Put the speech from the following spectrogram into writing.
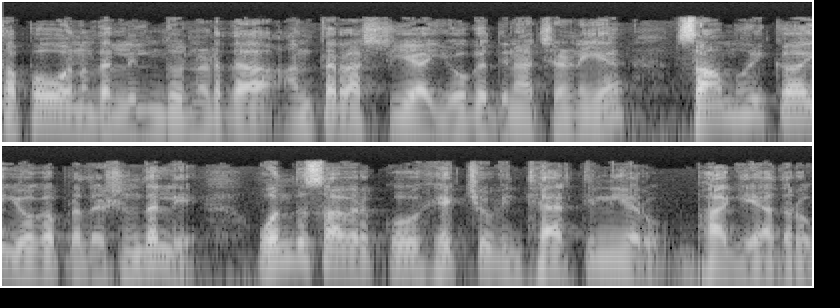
ತಪೋವನದಲ್ಲಿಂದು ನಡೆದ ಅಂತಾರಾಷ್ಟ್ರೀಯ ಯೋಗ ದಿನಾಚರಣೆಯ ಸಾಮೂಹಿಕ ಯೋಗ ಪ್ರದರ್ಶನದಲ್ಲಿ ಒಂದು ಸಾವಿರಕ್ಕೂ ಹೆಚ್ಚು ವಿದ್ಯಾರ್ಥಿನಿಯರು ಭಾಗಿಯಾದರು.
